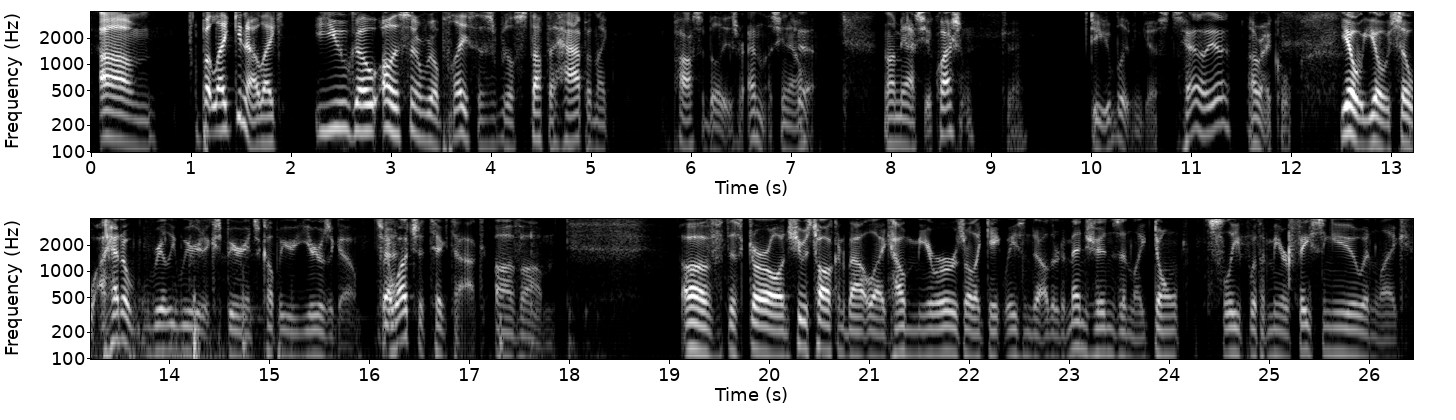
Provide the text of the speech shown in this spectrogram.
um, but like you know, like you go, oh, this is a real place. This is real stuff that happened. Like possibilities are endless. You know. Yeah. Now, let me ask you a question. Okay. Do you believe in ghosts? Hell yeah. All right, cool. Yo, yo, so I had a really weird experience a couple of years ago. So I watched a TikTok of um of this girl and she was talking about like how mirrors are like gateways into other dimensions and like don't sleep with a mirror facing you and like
